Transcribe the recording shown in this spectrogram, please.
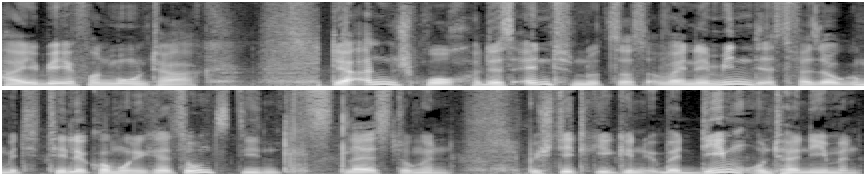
HIB von Montag. Der Anspruch des Endnutzers auf eine Mindestversorgung mit Telekommunikationsdienstleistungen besteht gegenüber dem Unternehmen,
